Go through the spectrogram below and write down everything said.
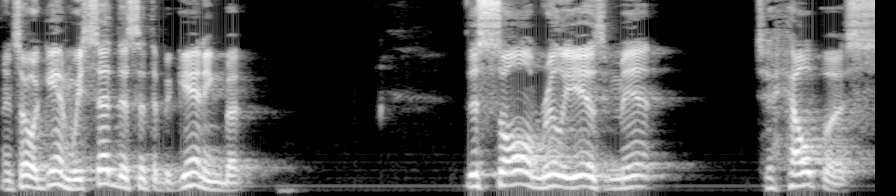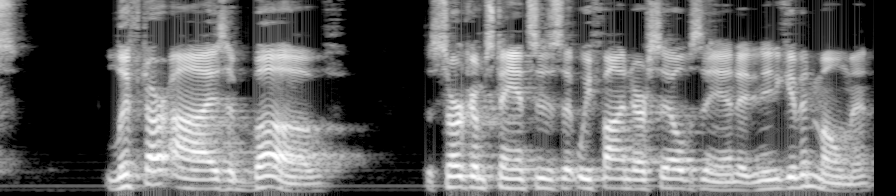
And so again, we said this at the beginning, but this psalm really is meant to help us lift our eyes above the circumstances that we find ourselves in at any given moment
